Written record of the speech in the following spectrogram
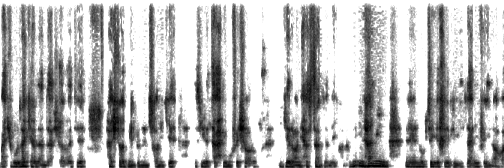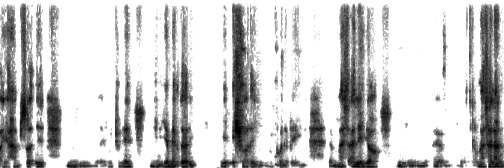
مجبور نکردن در شرایط 80 میلیون انسانی که زیر تحریم و فشار و گرانی هستن زندگی کنن. این همین نکته خیلی ظریف این آقای همساده می‌تونه یه مقداری اشاره می‌کنه به این مسئله یا مثلا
